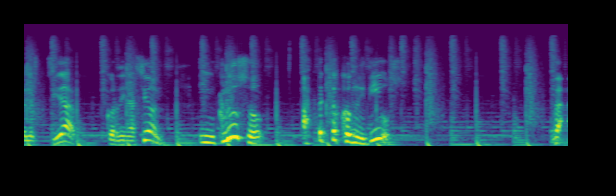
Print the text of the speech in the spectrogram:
velocidad, coordinación, incluso aspectos cognitivos. O sea,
